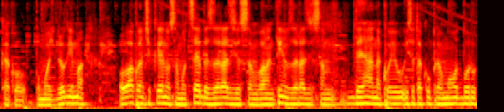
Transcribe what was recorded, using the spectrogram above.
kako pomoći drugima. Ovako znači krenuo sam od sebe, zarazio sam Valentinu, zarazio sam Dejana koji je isto tako u upravnom odboru,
